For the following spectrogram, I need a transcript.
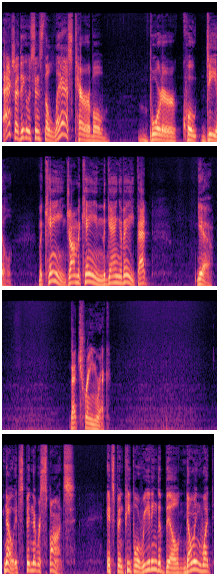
Actually, I think it was since the last terrible border quote deal. McCain, John McCain, the Gang of Eight, that, yeah, that train wreck. No, it's been the response. It's been people reading the bill, knowing what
